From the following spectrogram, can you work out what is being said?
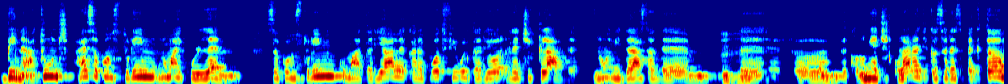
Bine, atunci hai să construim numai cu lemn să construim cu materiale care pot fi ulterior reciclate. Nu? În ideea asta de, uh-huh. de uh, economie circulară, adică să respectăm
